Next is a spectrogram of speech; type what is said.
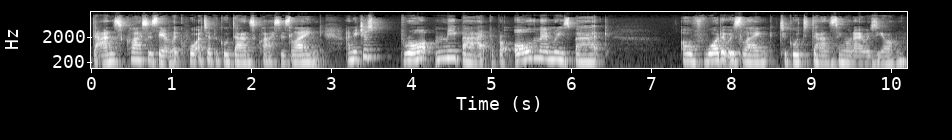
dance classes there like what a typical dance class is like. And it just brought me back, brought all the memories back of what it was like to go to dancing when I was young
